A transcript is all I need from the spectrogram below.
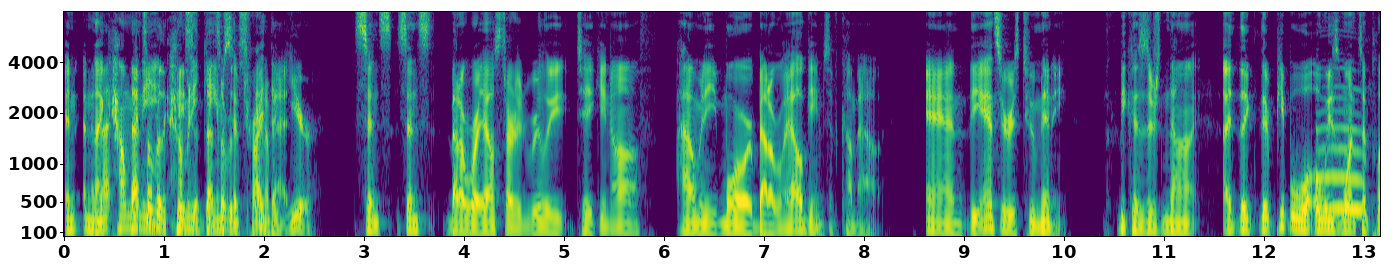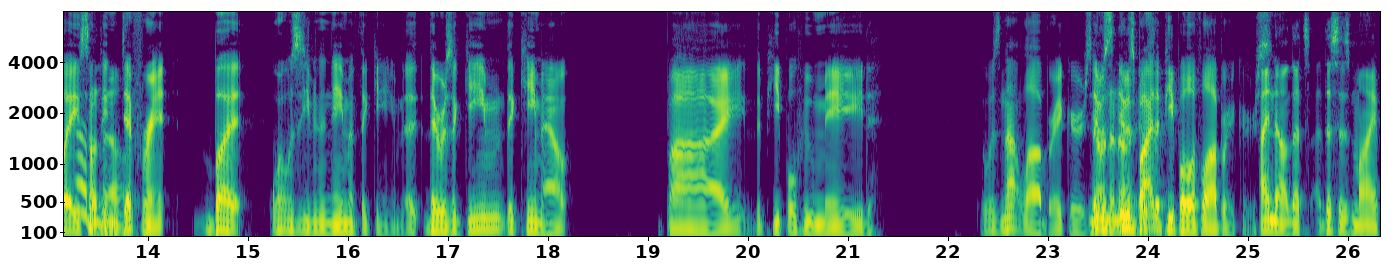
And, and, And like that- how many how case many games have tried that year since since battle royale started really taking off? How many more battle royale games have come out? And the answer is too many because there's not I, like there people will always want to Uh, play something know. different. But what was even the name of the game? Uh, There was a game that came out by the people who made. It was not Lawbreakers. No, it was, no, no. It was by Is the people of Lawbreakers. I know that's this is my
